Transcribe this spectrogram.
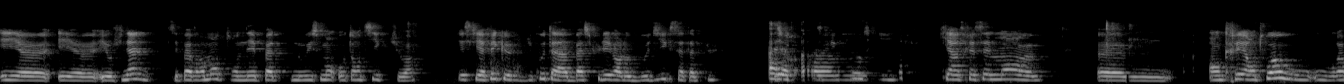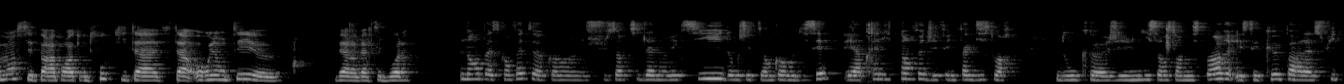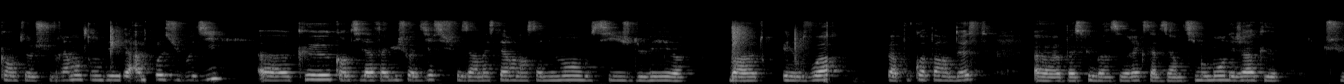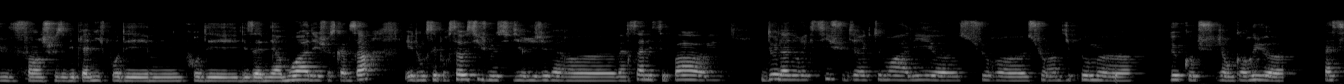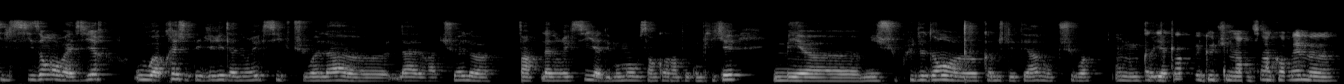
Et, euh, et, euh, et, au final, c'est pas vraiment ton épanouissement authentique, tu vois. Qu'est-ce qui a fait que du coup tu as basculé vers le body et que ça t'a plu? Alors, qui, qui, est intrinsèquement euh, ancré en toi ou, ou vraiment c'est par rapport à ton trouble qui t'a orienté vers, vers cette voie-là non, parce qu'en fait, quand je suis sortie de l'anorexie, donc j'étais encore au lycée. Et après lycée, en fait, j'ai fait une fac d'histoire. Donc euh, j'ai une licence en histoire. Et c'est que par la suite, quand euh, je suis vraiment tombée amoureuse du body, euh, que quand il a fallu choisir si je faisais un master en enseignement ou si je devais bah, trouver une autre voie, bah, pourquoi pas un Dust Parce que bah, c'est vrai que ça faisait un petit moment déjà que tu, je faisais des planifs pour, des, pour des, des, années à moi, des choses comme ça. Et donc c'est pour ça aussi que je me suis dirigée vers, vers ça. Mais c'est pas de l'anorexie, je suis directement allée euh, sur, euh, sur un diplôme euh, de coach. J'ai encore eu facile 6 ans, on va dire, où après j'étais guérie de l'anorexie. Tu vois, là, là à l'heure actuelle, enfin, l'anorexie, il y a des moments où c'est encore un peu compliqué, mais, mais je suis plus dedans comme je l'étais avant, tu vois. Donc, il y a que tu maintiens quand même.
